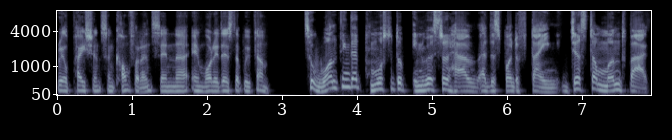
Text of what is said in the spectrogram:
real patience and confidence in, uh, in what it is that we've done. So, one thing that most of the investors have at this point of time, just a month back,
